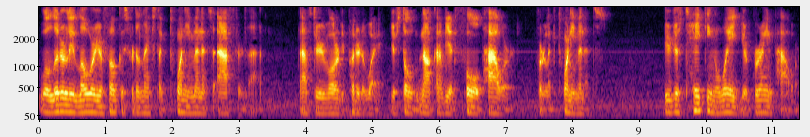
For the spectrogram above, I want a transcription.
will literally lower your focus for the next like 20 minutes after that. After you've already put it away, you're still not going to be at full power for like 20 minutes. You're just taking away your brain power,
